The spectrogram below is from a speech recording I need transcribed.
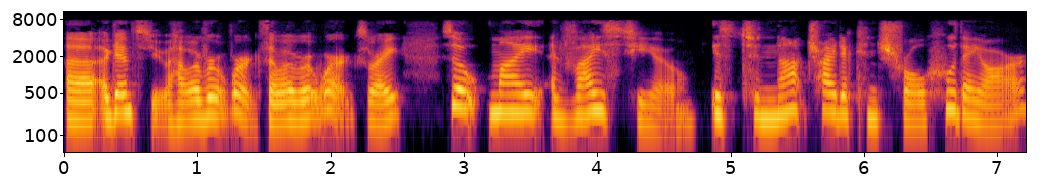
against you, however it works, however it works, right? So, my advice to you is to not try to control who they are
